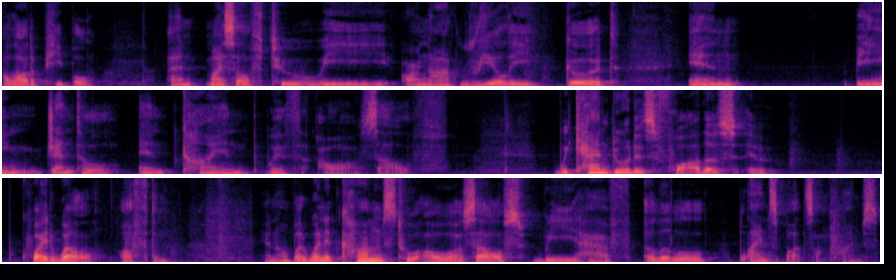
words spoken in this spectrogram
a lot of people, and myself too, we are not really good in being gentle and kind with ourselves. We can do this for others uh, quite well often you know but when it comes to ourselves we have a little blind spot sometimes.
